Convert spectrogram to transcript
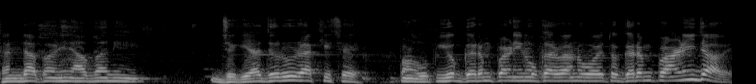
ઠંડા પાણી આવવાની જગ્યા જરૂર રાખી છે. પણ ઉપયોગ ગરમ પાણીનો કરવાનો હોય તો ગરમ પાણી જ આવે.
